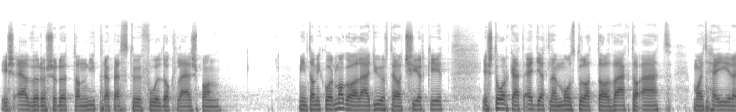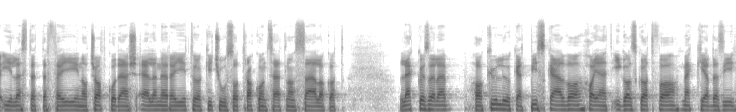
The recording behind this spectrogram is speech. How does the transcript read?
és elvörösödött a niprepesztő fuldoklásban. Mint amikor maga alá gyűrte a csirkét, és torkát egyetlen mozdulattal vágta át, majd helyére illesztette fején a csapkodás ellenerejétől kicsúszott rakoncátlan szálakat. Legközelebb, ha a küllőket piszkálva, haját igazgatva megkérdezi,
